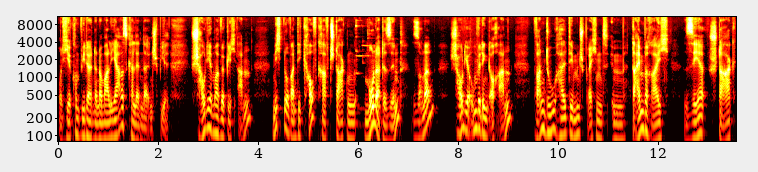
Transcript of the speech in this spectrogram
Und hier kommt wieder der normale Jahreskalender ins Spiel. Schau dir mal wirklich an, nicht nur wann die kaufkraftstarken Monate sind, sondern schau dir unbedingt auch an, wann du halt dementsprechend in deinem Bereich sehr stark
